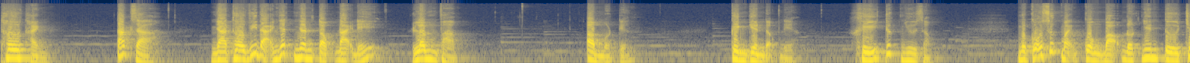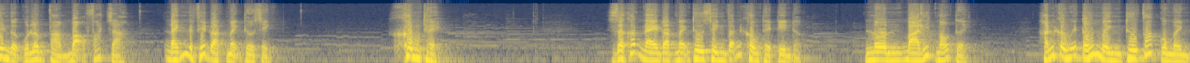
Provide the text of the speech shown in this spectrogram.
Thơ thành, Tác giả, Nhà thơ vĩ đại nhất nhân tộc đại đế Lâm phàm. Ầm một tiếng, Kinh thiên động địa, Khí tức như dòng. Một cỗ sức mạnh cuồng bạo đột nhiên từ trên người của Lâm Phàm bạo phát ra, Đánh về phía đoạt mệnh thư sinh. Không thể Giờ khắc này đoạt mệnh thư sinh vẫn không thể tin được. Nôn 3 lít máu tươi. Hắn không nghĩ tới mình, thư pháp của mình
